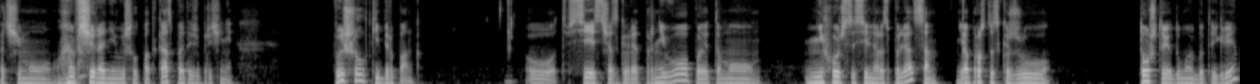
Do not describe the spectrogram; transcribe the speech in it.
Почему вчера не вышел подкаст по этой же причине. Вышел Киберпанк. Вот, все сейчас говорят про него, поэтому не хочется сильно распыляться. Я просто скажу то, что я думаю об этой игре.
